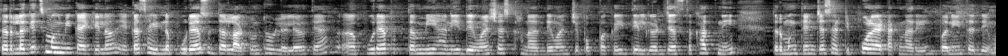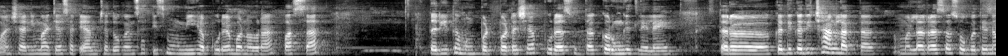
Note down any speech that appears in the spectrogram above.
तर लगेच मग मी काय केलं एका साईडनं पुऱ्यासुद्धा लाटून ठेवलेल्या होत्या. पुऱ्या फक्त मी आणि देवांशाच खाणार. देवांचे पप्पा काही तेलकट जास्त खात नाही तर मग त्यांच्यासाठी पोळ्या टाकणार. आहे पण इथं देवांश आणि माझ्यासाठी आमच्या दोघांसाठीच मग मी ह्या पुऱ्या बनवणार पाच सात तर इथं मग पटपट अशा पुऱ्यासुद्धा करून घेतलेल्या आहे. तर कधी कधी छान लागतात. मला रसासोबत आहे ना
